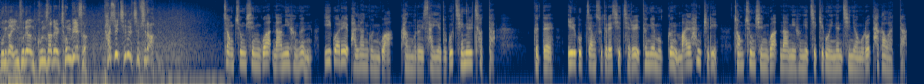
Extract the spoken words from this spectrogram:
우리가 인솔해온 군사들을 정비해서 다시 진을 칩시다. 정충신과 남이흥은 이괄의 반란군과 강물을 사이에 두고 진을 쳤다. 그때 일곱 장수들의 시체를 등에 묶은 말 한 필이 정충신과 남이흥이 지키고 있는 진영으로 다가왔다.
